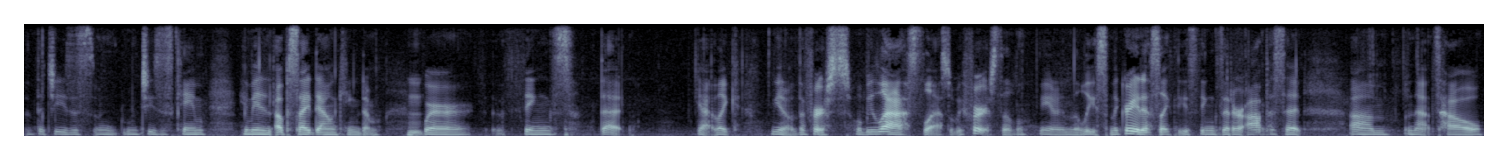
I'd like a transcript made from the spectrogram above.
that Jesus, when, when Jesus came, he made an upside down kingdom where things that, yeah, like you know, the first will be last, the last will be first, the you know, and the least and the greatest, like these things that are opposite, um, and that's how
